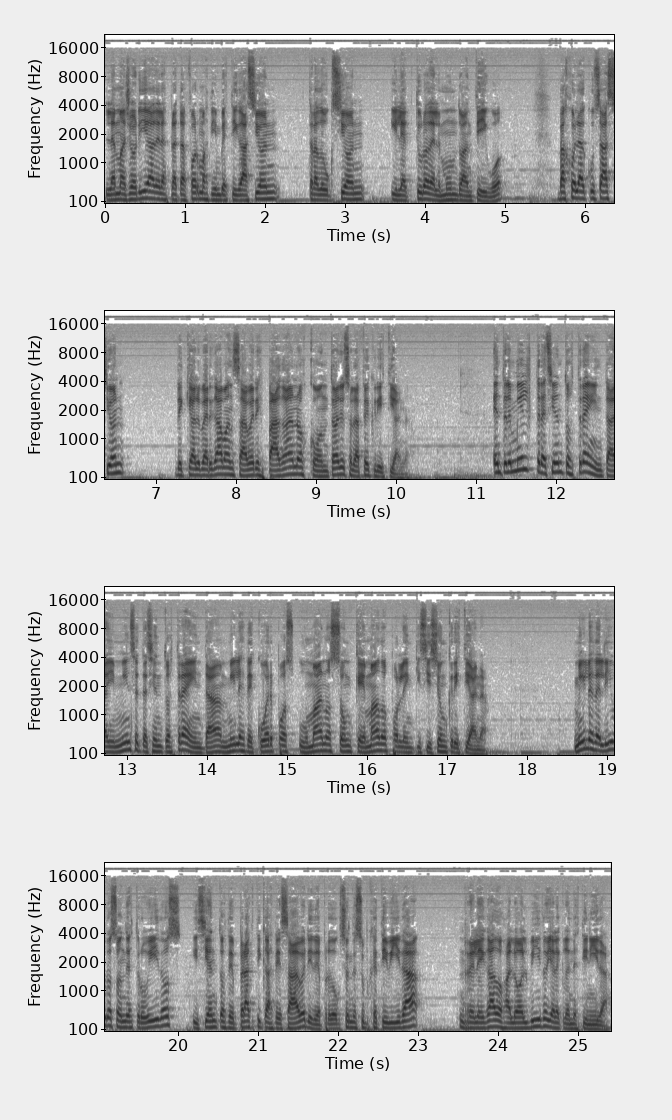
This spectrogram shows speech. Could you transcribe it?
la mayoría de las plataformas de investigación, traducción y lectura del mundo antiguo, bajo la acusación de que albergaban saberes paganos contrarios a la fe cristiana. Entre 1330 y 1730, miles de cuerpos humanos son quemados por la Inquisición cristiana. Miles de libros son destruidos y cientos de prácticas de saber y de producción de subjetividad relegados al olvido y a la clandestinidad.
